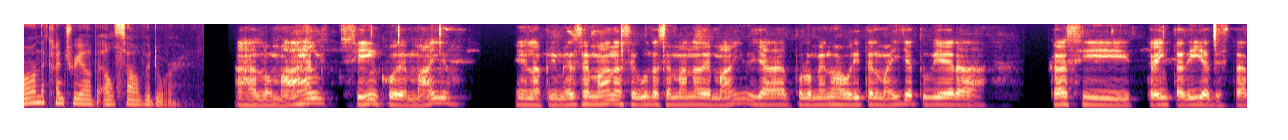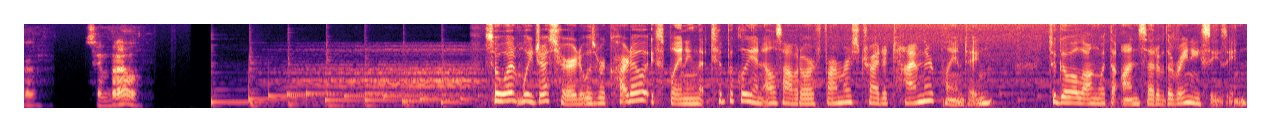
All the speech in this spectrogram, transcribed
on the country of El Salvador. A lo más el 5 de mayo, en la primera semana, segunda semana de mayo, ya por lo menos ahorita el maíz ya tuviera casi 30 días de estar sembrado. So what we just heard was Ricardo explaining that typically in El Salvador, farmers try to time their planting to go along with the onset of the rainy season,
